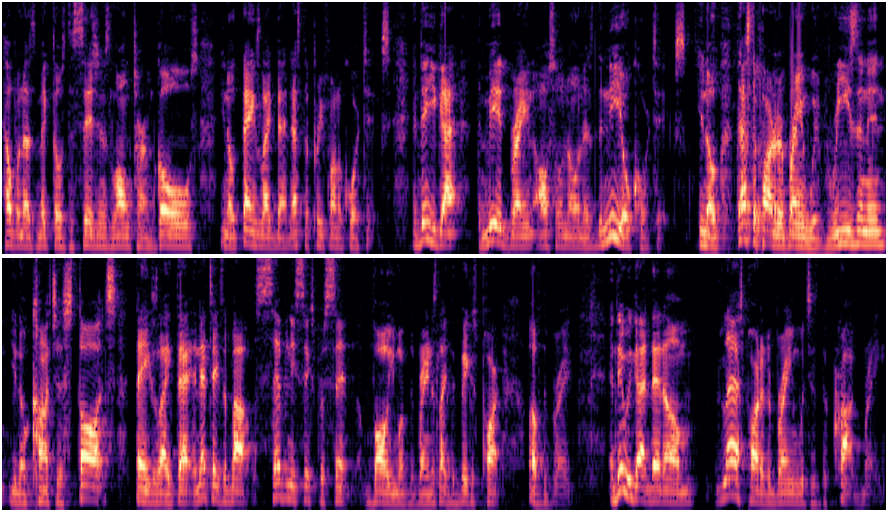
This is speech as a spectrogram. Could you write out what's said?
helping us make those decisions long-term goals you know things like that. That's the prefrontal cortex. And then you got the midbrain also known as the neocortex. You know that's the part of the brain with reasoning you know conscious thoughts things like that. And that takes about 76% volume of the brain. It's like the biggest part of the brain. And then we got that um, last part of the brain which is the croc brain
